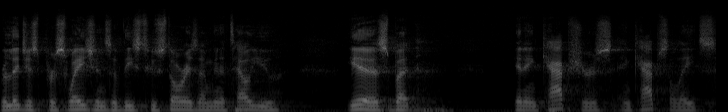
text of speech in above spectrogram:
religious persuasions of these two stories I'm going to tell you is, but it encaptures, encapsulates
